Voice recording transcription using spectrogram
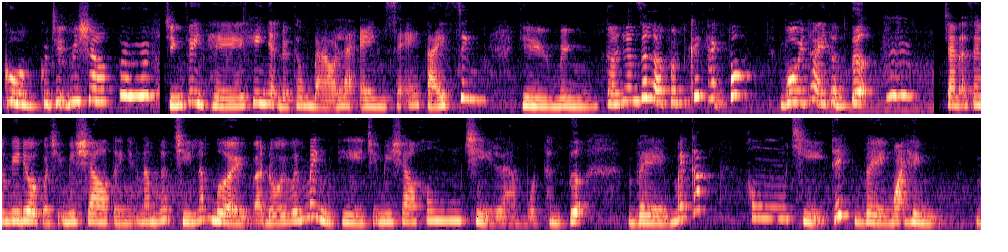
cuồng của chị Michelle. Chính vì thế khi nhận được thông báo là em sẽ tái sinh thì mình cá nhân rất là phấn khích hạnh phúc vui thay thần tượng. Trang đã xem video của chị Michelle từ những năm lớp 9, lớp 10 Và đối với mình thì chị Michelle không chỉ là một thần tượng về make up không chỉ thích về ngoại hình ừ,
